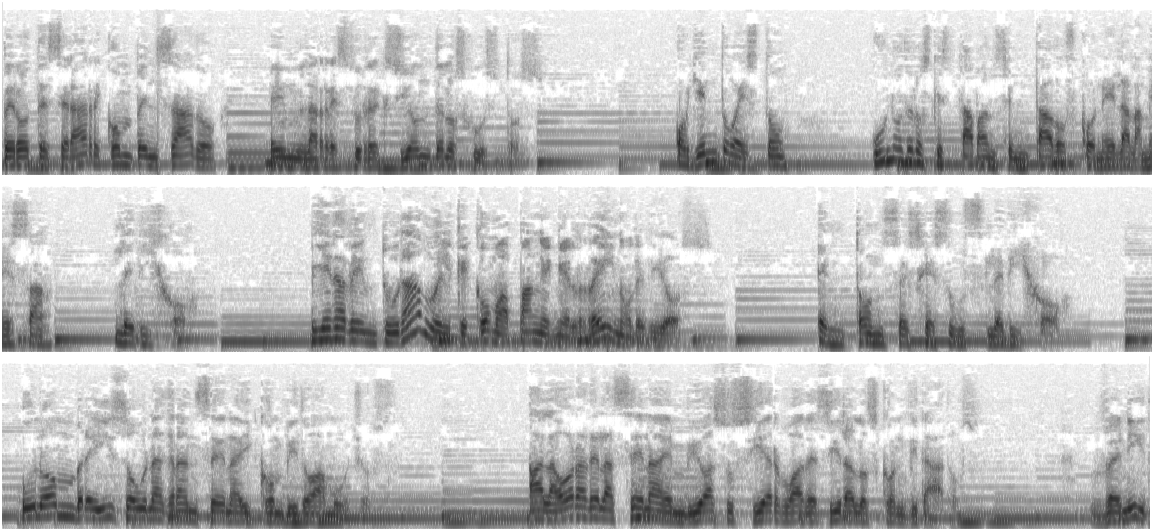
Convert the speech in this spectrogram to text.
pero te será recompensado en la resurrección de los justos. Oyendo esto, uno de los que estaban sentados con él a la mesa le dijo, Bienaventurado el que coma pan en el reino de Dios. Entonces Jesús le dijo, Un hombre hizo una gran cena y convidó a muchos. A la hora de la cena envió a su siervo a decir a los convidados, Venid,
